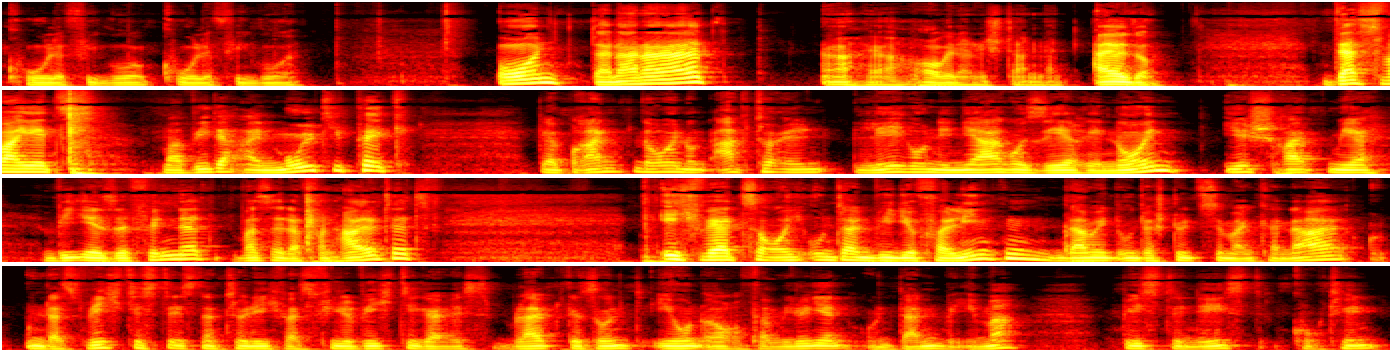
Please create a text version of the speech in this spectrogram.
Coole Figur, coole Figur. Und da, da, da, da Ach ja, auch wieder ein Standard. Also, das war jetzt mal wieder ein Multipack der brandneuen und aktuellen Lego Ninjago Serie 9. Ihr schreibt mir, wie ihr sie findet, was ihr davon haltet. Ich werde sie euch unter dem Video verlinken. Damit unterstützt ihr meinen Kanal. Und das Wichtigste ist natürlich, was viel wichtiger ist, bleibt gesund, ihr und eure Familien. Und dann, wie immer, bis demnächst, guckt hin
